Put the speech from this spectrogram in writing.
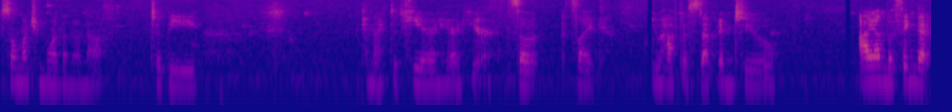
so much more than enough to be connected here and here and here. So it's like you have to step into I am the thing that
